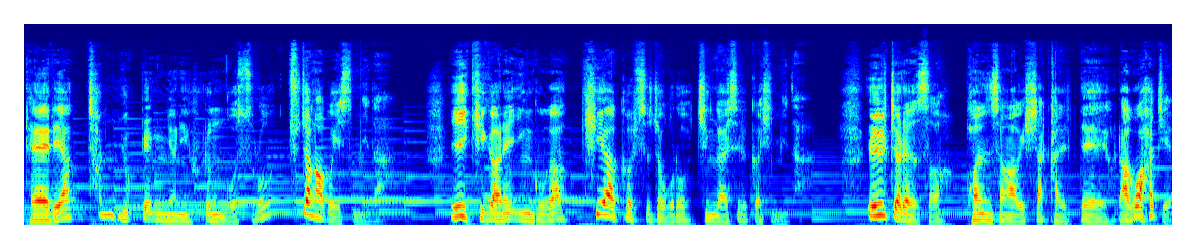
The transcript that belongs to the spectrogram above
대략 1600년이 흐른 것으로 추정하고 있습니다. 이 기간의 인구가 기하급수적으로 증가했을 것입니다. 1절에서 번성하기 시작할 때라고 하지요.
